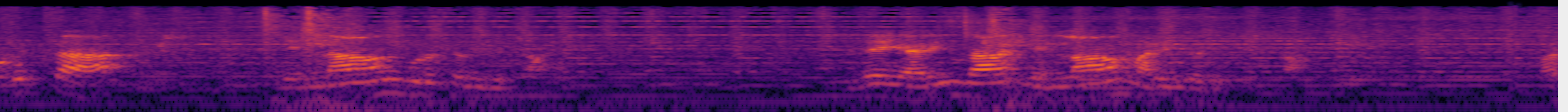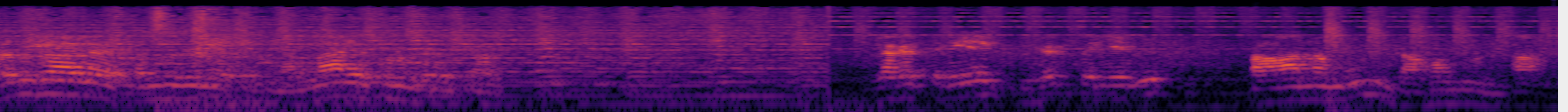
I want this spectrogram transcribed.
கொடுத்தா எல்லாம் கொடுத்ததுக்கு சமம் இதை அறிந்தால் எல்லாம் அறிந்ததுக்கு சமம் வருங்கால சந்ததியினர் நல்லா இருக்கணுங்கிறதுக்காக. உலகத்திலேயே மிகப்பெரியது தானமும் தவமும் தான்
